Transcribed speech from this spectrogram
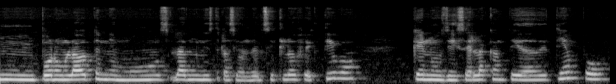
Mm, por un lado tenemos la administración del ciclo efectivo, que nos dice la cantidad de tiempo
